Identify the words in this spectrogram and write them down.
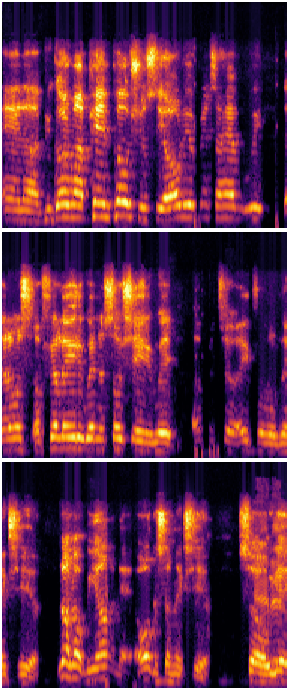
and uh, if you go to my pin post, you'll see all the events I have with, that I'm affiliated with and associated with up until April of next year. No, no, beyond that, August of next year. So yeah,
